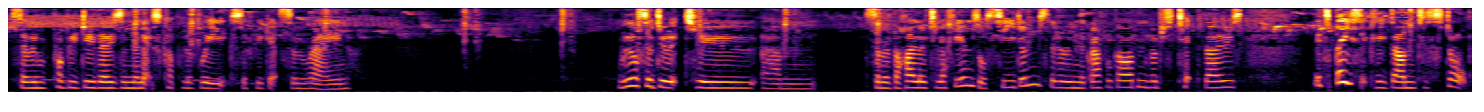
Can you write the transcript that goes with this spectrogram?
So we'll probably do those in the next couple of weeks if we get some rain. We also do it to um, some of the Hylotelephiums or sedums that are in the gravel garden. We'll just tip those. It's basically done to stop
